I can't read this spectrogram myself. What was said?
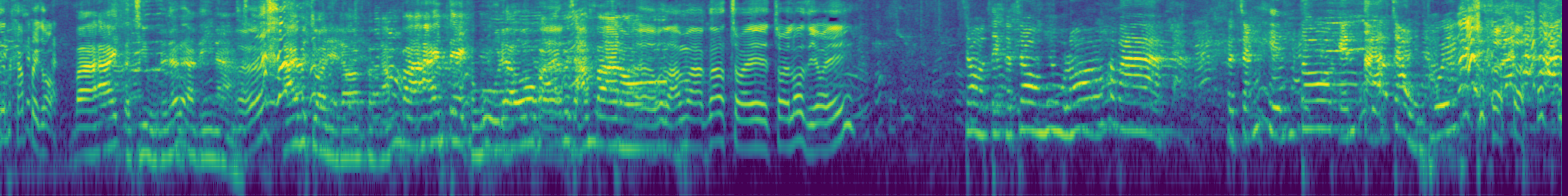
จันครับไปก่อนบาไอ้ตะชิวเนี่ยนะแบบนี้นะไอ้ไปจอยเนี่ยเราก็น้ำบาไอ้เตะของหูเดียวไอ้ไปสามบาเนาะไปสามบาก็จอยจอยล้อเดียวเอ้เจ้าเตะกับเจ้าหูล้อเข้ามา ก็ chẳng hiện to kén tá chảo thôi. Ăn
